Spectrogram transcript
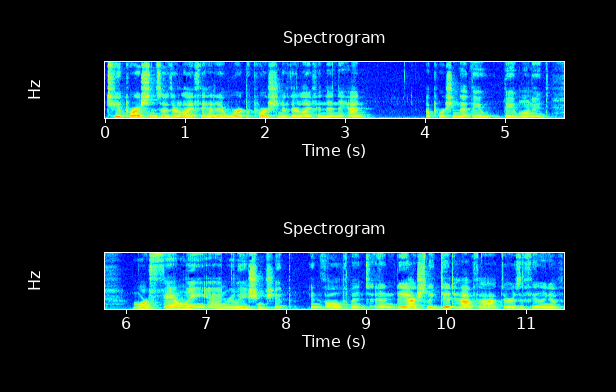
two portions of their life. They had their work portion of their life, and then they had a portion that they they wanted more family and relationship involvement, and they actually did have that. There is a feeling of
